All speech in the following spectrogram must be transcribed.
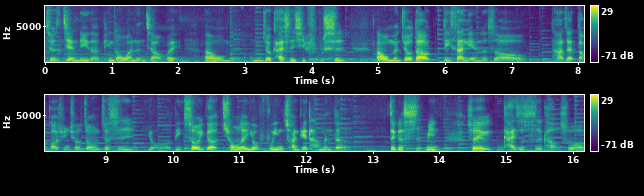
就是建立了屏东万能教会，那我们我们就开始一起服侍，那我们就到第三年的时候，他在祷告寻求中，就是有领受一个穷人有福音传给他们的这个使命，所以开始思考说，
